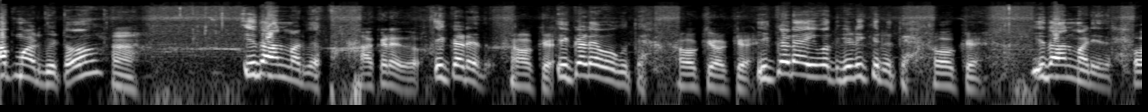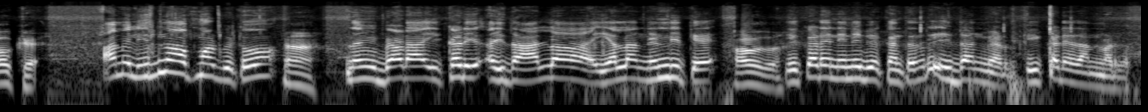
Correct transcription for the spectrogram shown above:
ಆಫ್ ಮಾಡಿಬಿಟ್ಟು ಇದು ಆನ್ ಮಾಡಬೇಕು. ಆ ಕಡೆದು? ಈ ಕಡೆದು. ಓಕೆ ಈ ಕಡೆ ಹೋಗುತ್ತೆ. ಓಕೆ ಓಕೆ ಈ ಕಡೆ ಇವತ್ತು ಗಿಡಕ್ಕಿರುತ್ತೆ ಓಕೆ ಇದು ಆನ್ ಮಾಡಿದ್ರೆ. ಓಕೆ ಆಮೇಲೆ ಇದನ್ನ ಆಫ್ ಮಾಡ್ಬಿಟ್ಟು ನಮಗೆ ಬೇಡ ಈ ಕಡೆ ಇದು ಅಲ್ಲ ಎಲ್ಲ ನೆಂದಿತ್ತೆ. ಹೌದು. ಈ ಕಡೆ ನೆನಿಬೇಕಂತಂದ್ರೆ ಇದನ್ ಮಾಡ್ಬೇಕು ಈ ಕಡೆ ದಾನ್ ಮಾಡ್ಬೇಕು.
